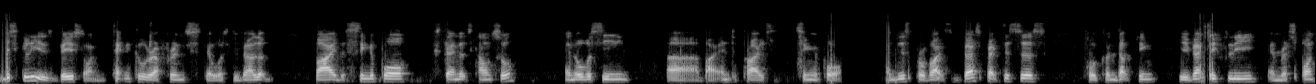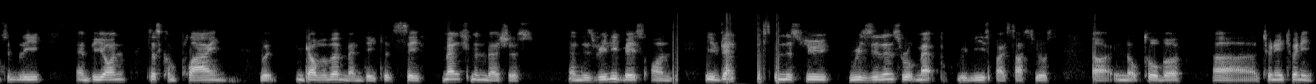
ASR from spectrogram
basically is based on technical reference that was developed by the Singapore Standards Council and overseen uh, by Enterprise Singapore. And this provides best practices for conducting events safely and responsibly and beyond just complying with government mandated safe management measures. And is really based on events industry resilience roadmap released by SACEOS uh, in October uh, 2020.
